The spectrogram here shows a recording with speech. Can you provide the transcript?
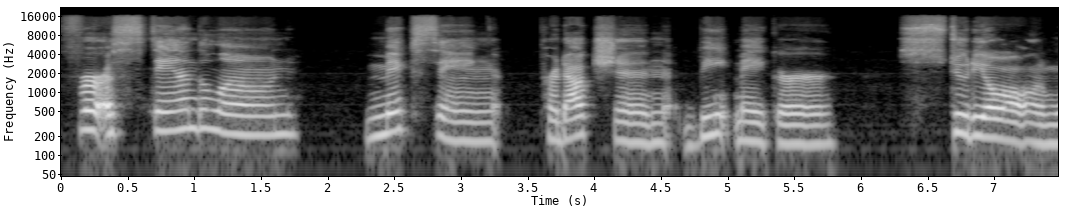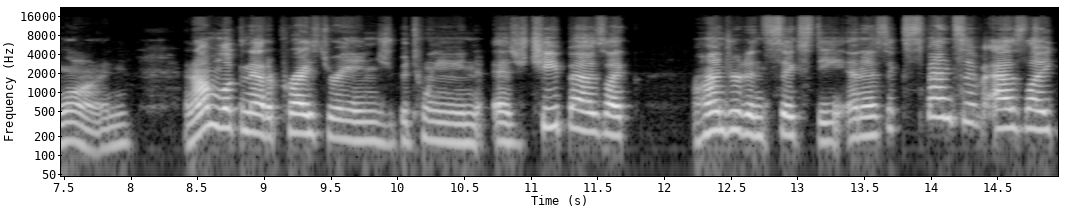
for a standalone mixing production beat maker studio all in one. And i'm looking at a price range between as cheap as like 160 and as expensive as like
